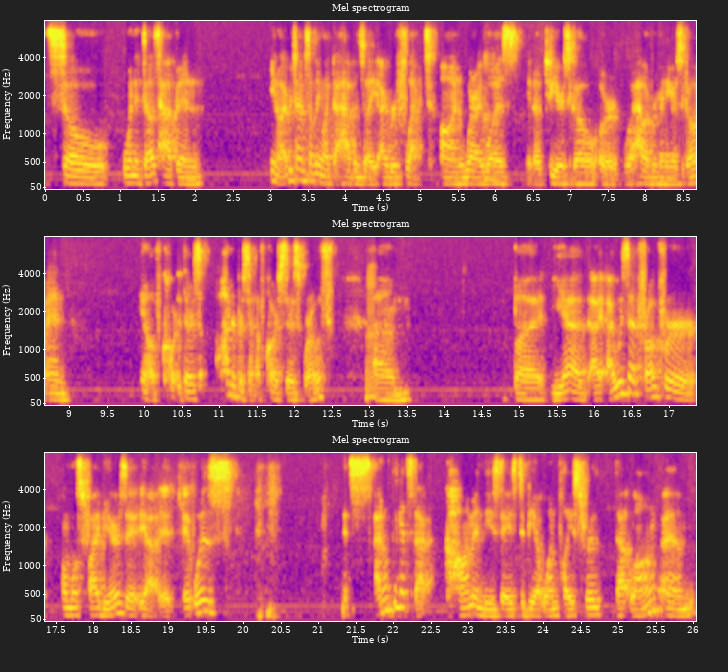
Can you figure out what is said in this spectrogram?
so when it does happen you know, every time something like that happens, I, I reflect on where I mm-hmm. was, you know, two years ago or however many years ago. And, you know, of course, there's 100%, of course, there's growth. Mm. Um, but yeah, I, I was at Frog for almost five years. It, yeah, it, it was, it's, I don't think it's that common these days to be at one place for that long. Um,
